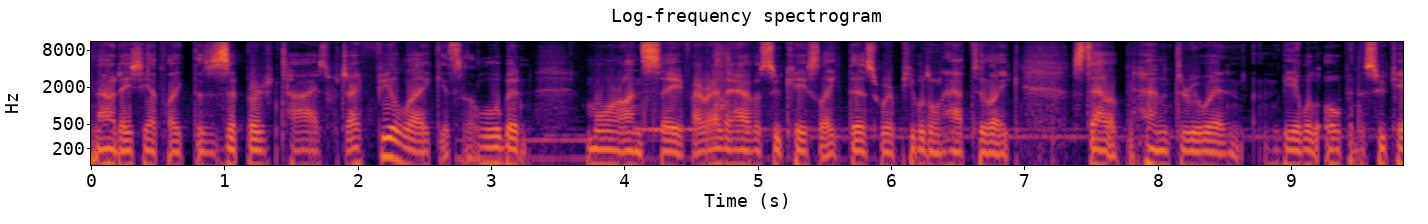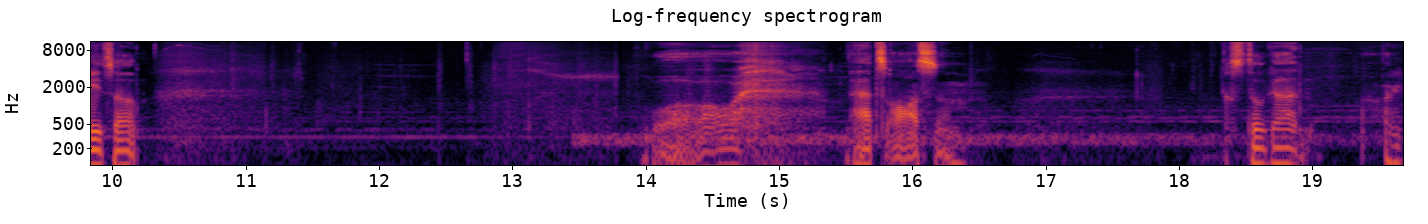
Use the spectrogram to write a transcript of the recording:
Nowadays you have like the zipper ties, which I feel like is a little bit more unsafe. I'd rather have a suitcase like this where people don't have to like stab a pen through it and be able to open the suitcase up. Whoa, that's awesome. Still got a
